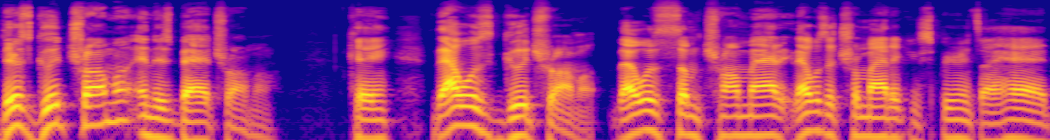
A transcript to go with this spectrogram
there's good trauma and there's bad trauma. Okay, that was good trauma. That was some traumatic. That was a traumatic experience I had,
